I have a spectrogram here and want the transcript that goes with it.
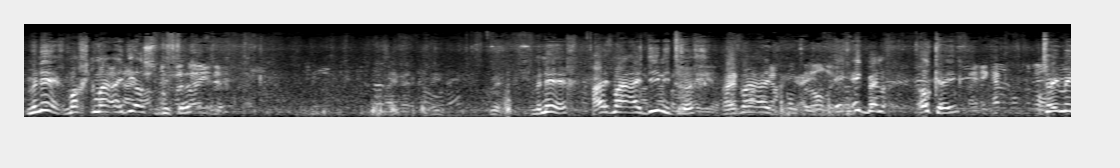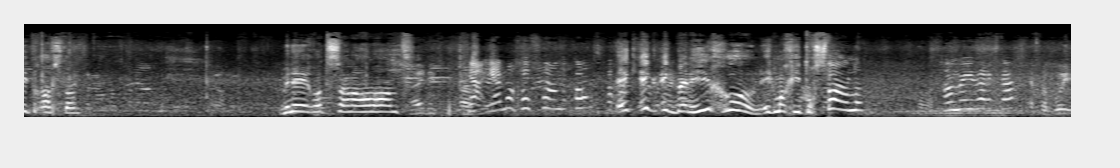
Meneer, mag ik mijn ID alsjeblieft terug? Me- Meneer, hij heeft mijn ID niet terug. Hij heeft mijn ID... Ik, ik ben... Oké. Ik heb controle. Twee meter afstand. Meneer, wat is er aan de hand? Ja, jij mag even aan de kant. Ik, ik, ik ben hier gewoon. Ik mag hier toch staan? Gaan we je werk? Even boeien.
